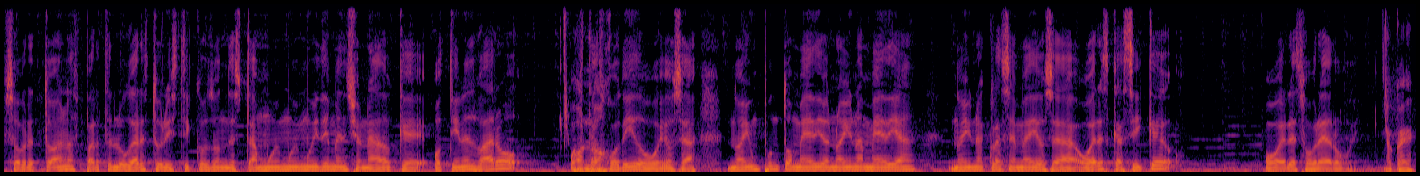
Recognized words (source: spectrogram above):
sobre todo en las partes, lugares turísticos donde está muy, muy, muy dimensionado que o tienes varo o, estás jodido, güey. O sea, no hay un punto medio, no hay una media, no hay una clase media. O sea, o eres cacique o eres obrero, güey. Ok.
